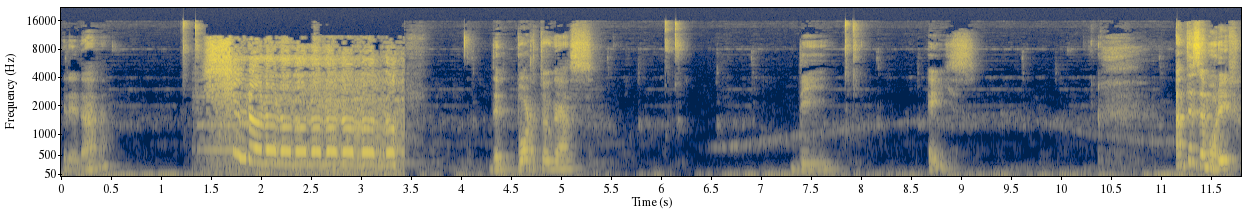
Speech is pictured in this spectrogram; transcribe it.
heredada de Portogas de Ace. Antes de morir,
